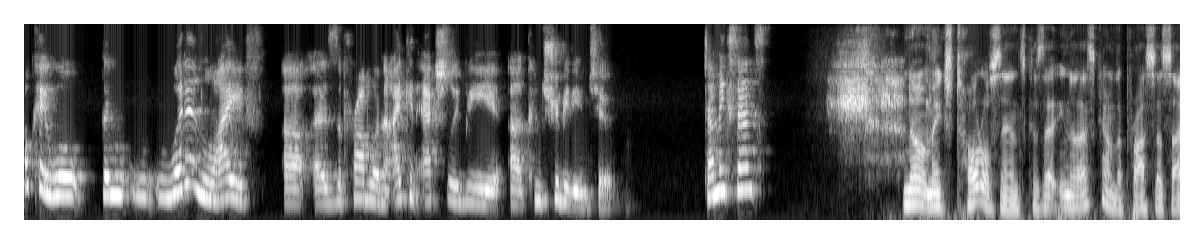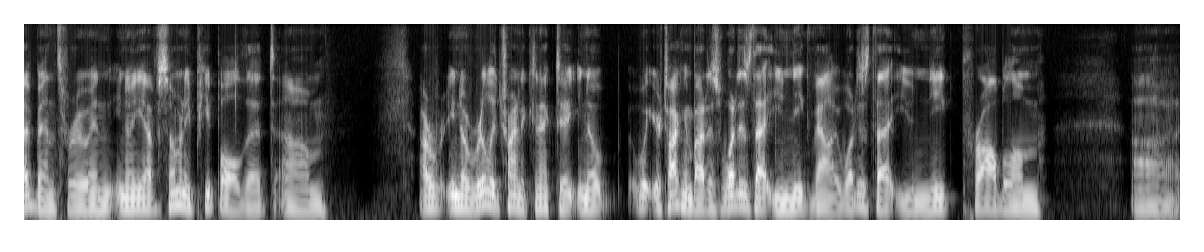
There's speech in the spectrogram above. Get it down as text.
okay, well, then what in life uh, is the problem I can actually be uh, contributing to? Does that make sense? No, it makes total sense because that you know that's kind of the process I've been through, and you know you have so many people that um, are you know really trying to connect to you know what you're talking about is what is that unique value, what is that unique problem uh,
